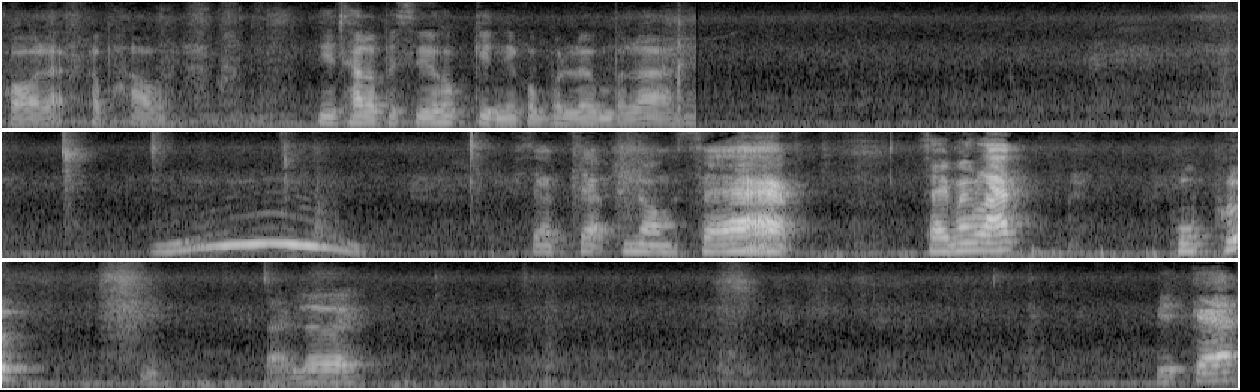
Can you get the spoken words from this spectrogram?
พอละกะเพรา นี่ถ้าเราไปซื้อเขากินนี่ก็บเริ่มบล่าเลยอืมแซ่บแซ่บพี่น้องแซ่บใส่แมงลักหุบพึกใส่ไปเลยปิดแก๊ส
